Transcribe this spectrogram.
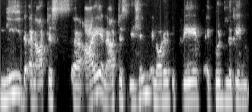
need an artist's uh, eye, an artist's vision, in order to create a good-looking,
